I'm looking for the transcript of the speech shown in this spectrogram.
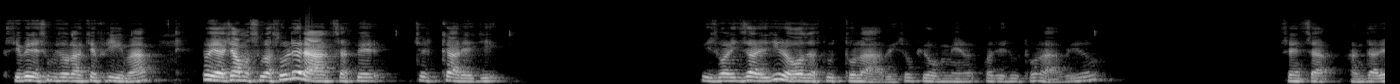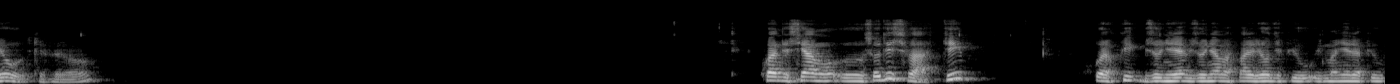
si vede subito l'anteprima, noi agiamo sulla tolleranza per cercare di visualizzare di rosa tutto l'abito, più o meno quasi tutto l'abito, senza andare oltre però. Quando siamo eh, soddisfatti, ora qui bisogna, bisognava fare le cose più, in maniera più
